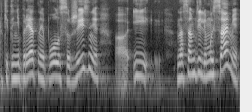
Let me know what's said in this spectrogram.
какие-то неприятные полосы в жизни. А, и на самом деле мы сами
